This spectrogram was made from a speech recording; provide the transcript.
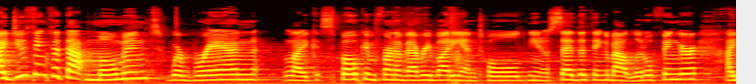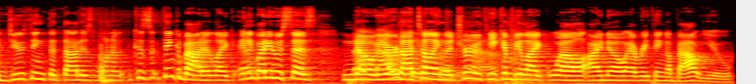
I do think that that moment where Bran like spoke in front of everybody and told, you know, said the thing about Littlefinger. I do think that that is one of because think about it. Like anybody who says no, you're not telling the truth, yeah. he can be like, well, I know everything about you.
